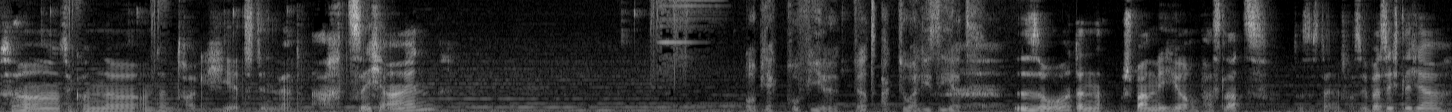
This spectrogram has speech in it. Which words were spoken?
So, Sekunde. Und dann trage ich hier jetzt den Wert 80 ein. Objektprofil wird aktualisiert. So, dann sparen wir hier auch ein paar Slots. Das ist dann etwas übersichtlicher.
